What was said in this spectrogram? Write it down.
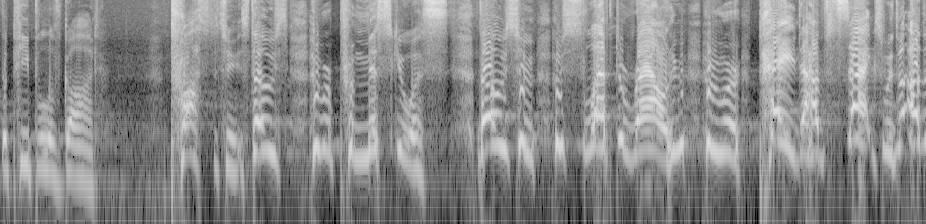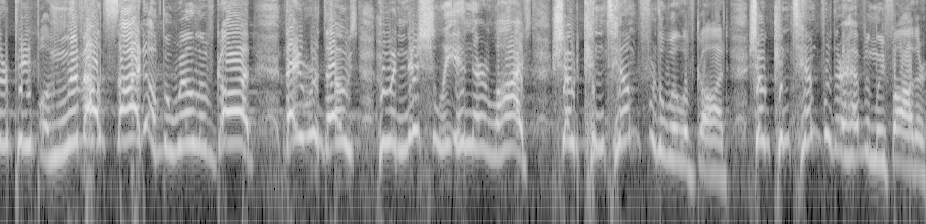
the people of God prostitutes, those who were promiscuous, those who, who slept around, who, who were paid to have sex with other people and live outside of the will of God. They were those who initially in their lives showed contempt for the will of God, showed contempt for their Heavenly Father.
